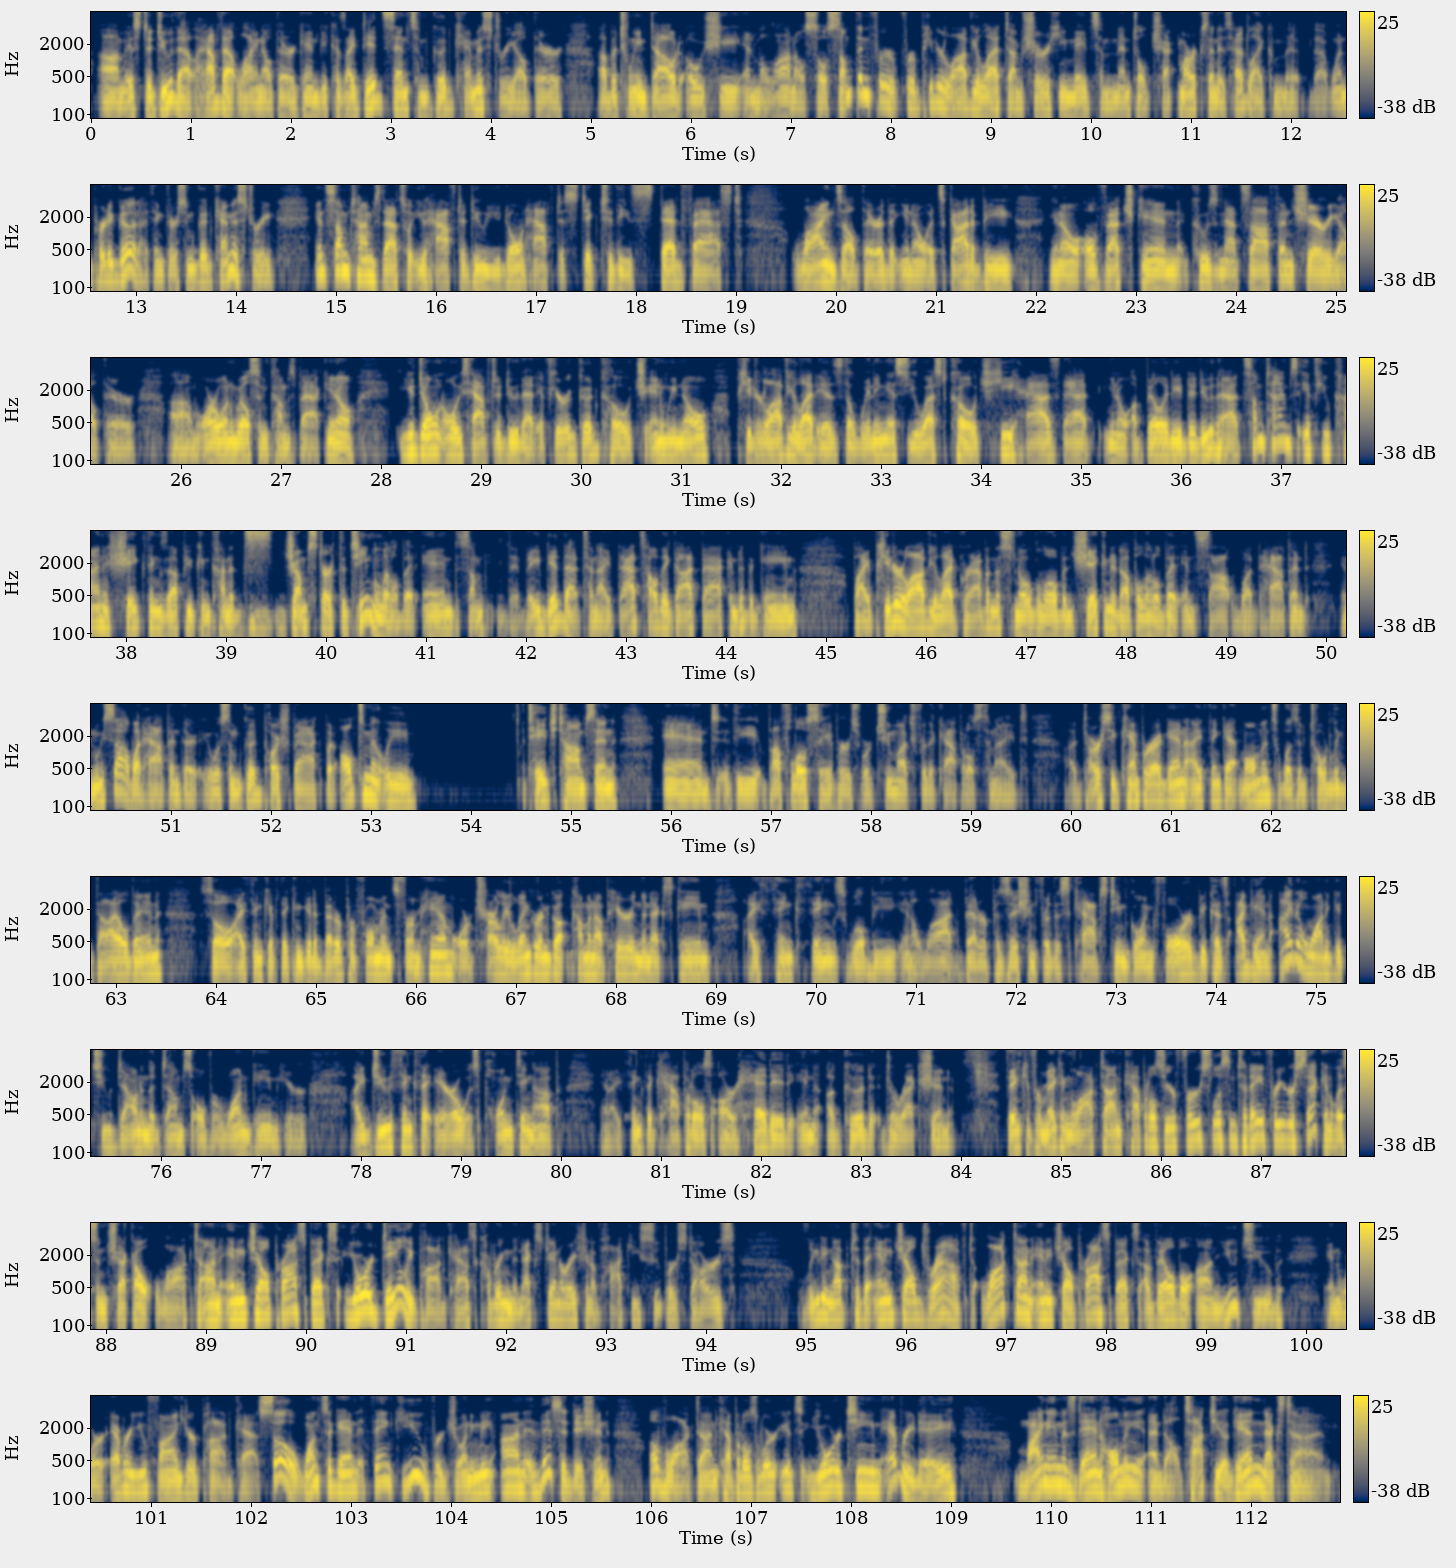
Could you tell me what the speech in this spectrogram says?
um, is to do that, have that line out there again, because I did send some good chemistry out there uh, between Dowd, Oshie, and Milano. So something for for Peter Laviolette. I'm sure he made some mental check marks in his head, like that went pretty good. I think there's some good chemistry, and sometimes that's what you have to do. You don't have to stick to these steadfast lines out there that you know it's got to be you know Ovechkin, Kuznetsov, and Sheary out there, um, or when Wilson comes back. You know, you don't always have to do that. If you're a good coach, and we know Peter Laviolette is the winningest U.S. coach, he has that you know ability to do that. Sometimes, if you kind of shake things up, you can kind of jumpstart the team a little bit, and some they did that tonight. That's how they got back into the game by Peter Laviolette grabbing the snow globe and shaking it up a little bit, and saw what happened. And we saw what happened there. It was some good pushback, but ultimately. Tage Thompson and the Buffalo Sabres were too much for the Capitals tonight. Uh, Darcy Kuemper, again, I think at moments wasn't totally dialed in. So I think if they can get a better performance from him or Charlie Lindgren got, coming up here in the next game, I think things will be in a lot better position for this Caps team going forward. Because again, I don't want to get too down in the dumps over one game here. I do think the arrow is pointing up, and I think the Capitals are headed in a good direction. Thank you for making Locked On Capitals your first listen today. For your second listen, check out Locked On NHL Prospects, your daily podcast covering the next generation of hockey superstars leading up to the NHL draft. Locked On NHL Prospects available on YouTube and wherever you find your podcast. So, once again, thank you for joining me on this edition of Locked On Capitals, where it's your team every day. My name is Dan Holme, and I'll talk to you again next time.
